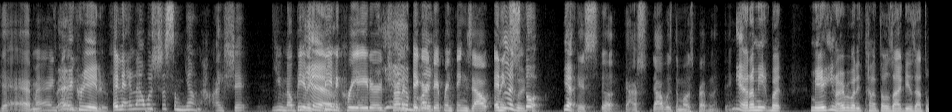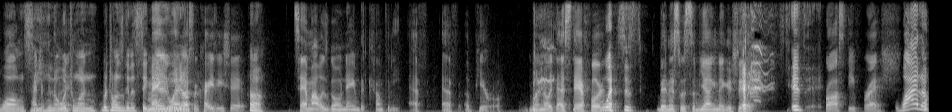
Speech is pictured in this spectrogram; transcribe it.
Yeah, man. Very creative. And and that was just some young high shit. You know, being Yeah. a being a creator, trying to figure like- different things out, and Exactly. it stuck. Yeah, It stuck. That's that was the most prevalent thing. yeah. I mean, but I mean, you know, everybody kind of throws ideas at the wall and see, you know, which one which one's gonna stick Man, there. you want to know? know some crazy shit? Huh? Timm, I was gonna name the company FF Apparel. You wanna know what that stands for? What's this? Man, this was some young nigga shit. it's Frosty Fresh. why the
